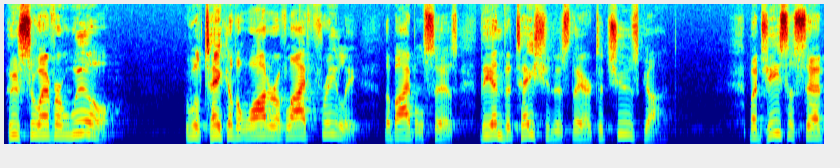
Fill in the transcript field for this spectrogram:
Whosoever will, who will take of the water of life freely, the Bible says. The invitation is there to choose God. But Jesus said,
